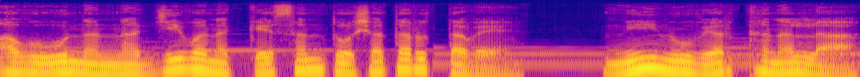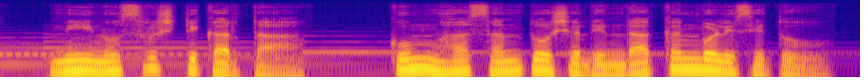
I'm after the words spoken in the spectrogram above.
ಅವು ನನ್ನ ಜೀವನಕ್ಕೆ ಸಂತೋಷ ತರುತ್ತವೆ. ನೀನು ವ್ಯರ್ಥನಲ್ಲ, ನೀನು ಸೃಷ್ಟಿಕರ್ತ. ಕುಂಭ ಸಂತೋಷದಿಂದ ಕಂಗೊಳಿಸಿತು.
